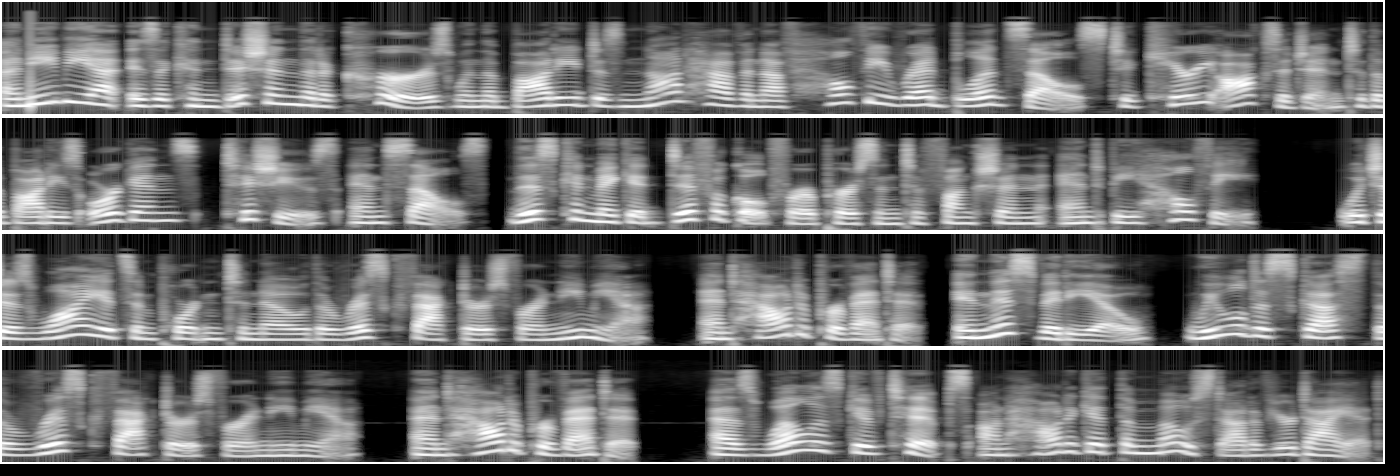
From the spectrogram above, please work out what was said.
Anemia is a condition that occurs when the body does not have enough healthy red blood cells to carry oxygen to the body's organs, tissues, and cells. This can make it difficult for a person to function and be healthy, which is why it's important to know the risk factors for anemia and how to prevent it. In this video, we will discuss the risk factors for anemia and how to prevent it, as well as give tips on how to get the most out of your diet.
